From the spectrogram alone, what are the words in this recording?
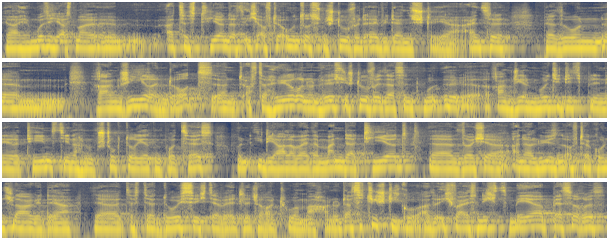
Ja, hier muss ich erstmal äh, attestieren, dass ich auf der untersten Stufe der Evidenz stehe. Einzelpersonen ähm, rangieren dort und auf der höheren und höchsten Stufe, das sind äh, rangieren multidisziplinäre Teams, die nach einem strukturierten Prozess und idealerweise mandatiert äh, solche Analysen auf der Grundlage der, der, der Durchsicht der Weltliteratur machen. Und das ist die STIKO. Also ich weiß nichts mehr, Besseres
